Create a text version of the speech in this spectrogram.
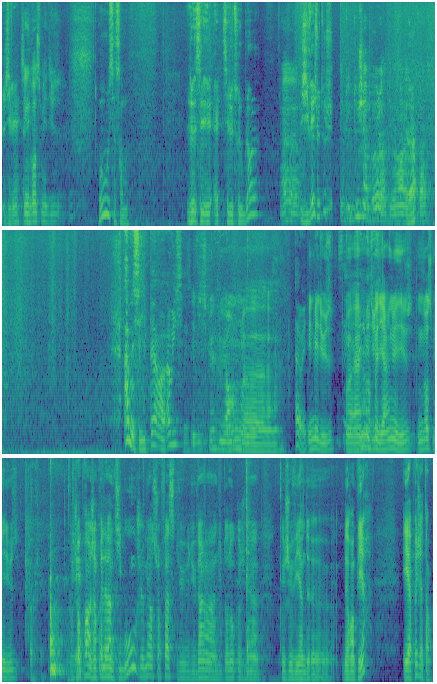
J'y vais. C'est une grosse méduse. Ouh, ça sent bon. Je- C'est c'est le truc blanc, là Ouais, ouais. J'y vais, je touche Tu touches un peu là, tu vas voir la Ouais. surface. Ah, mais c'est hyper... euh, Ah oui, c'est... C'est visqueux, gluant. euh, Ah oui. Une méduse. Ouais, une on méduse. peut dire une méduse, une grosse méduse. Ok. Donc, J'en prends, j'en prélève un petit bout, je le mets en surface du, du vin, du tonneau que je viens, que je viens de, de remplir. Et après, j'attends.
